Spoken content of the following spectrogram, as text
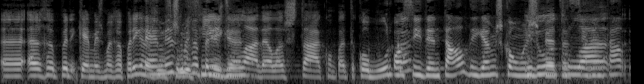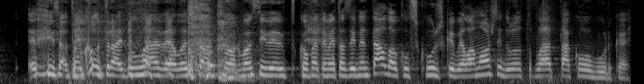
A, a rapariga, que é a mesma rapariga, é a mesma rapariga. De um lado ela está completa com a burca. Ocidental, digamos, com um aspecto ocidental. Lado... Exato, ao contrário, de um lado ela está de forma completamente ocidental, óculos escuros, cabelo à mostra, e do outro lado está com a burca.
